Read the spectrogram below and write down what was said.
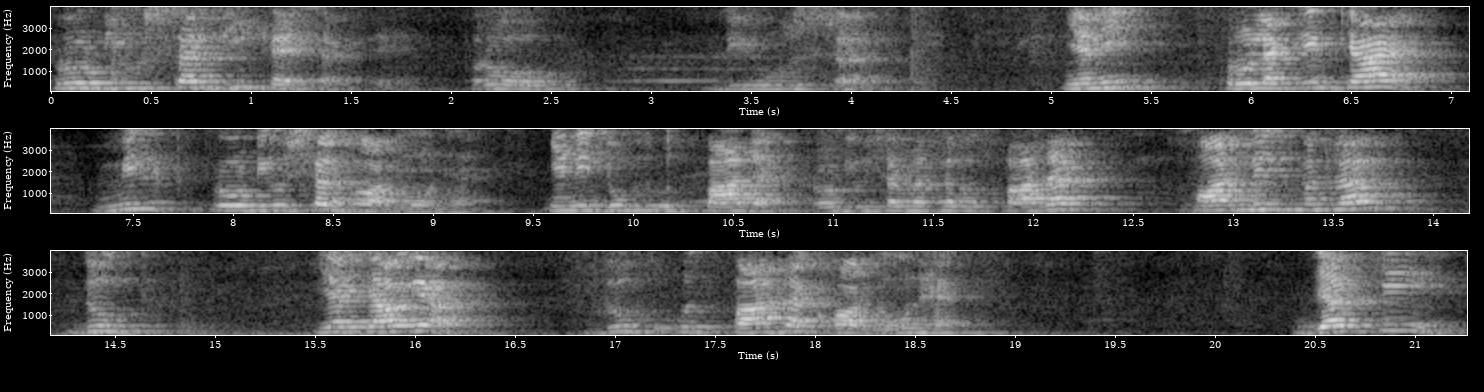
प्रोड्यूसर भी कह सकते हैं। प्रो प्रोड्यूसर यानी प्रोलैक्टिन क्या है? मिल्क प्रोड्यूसर हार्मोन है। यानी दुग्ध उत्पादक। प्रोड्यूसर मतलब उत्पादक और मिल्क मतलब दुग्ध। यह क्या हो गया? दुग्ध उत्पादक हार्मोन है। जबकि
